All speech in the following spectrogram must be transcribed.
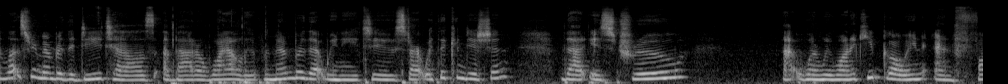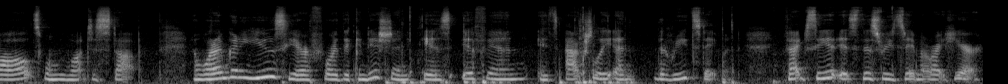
And let's remember the details about a while loop. Remember that we need to start with a condition that is true uh, when we want to keep going and false when we want to stop. And what I'm going to use here for the condition is if in, it's actually an, the read statement. In fact, see it? It's this read statement right here.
